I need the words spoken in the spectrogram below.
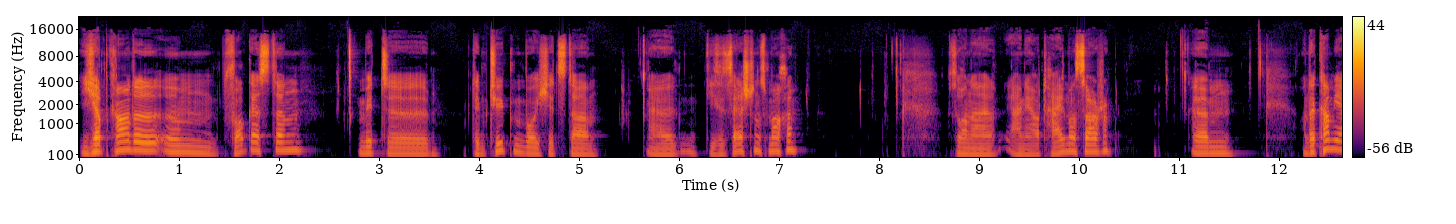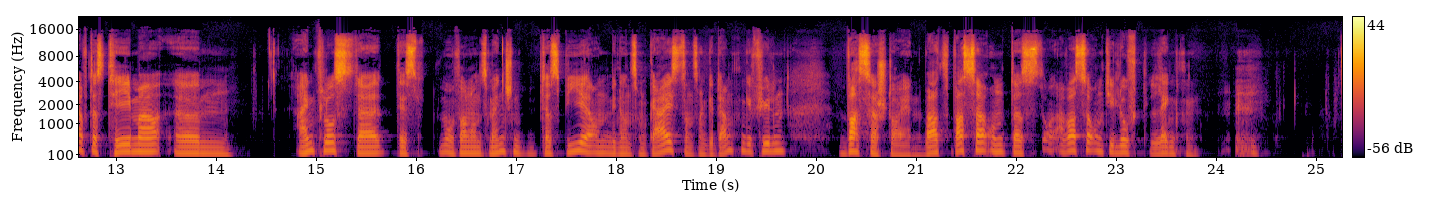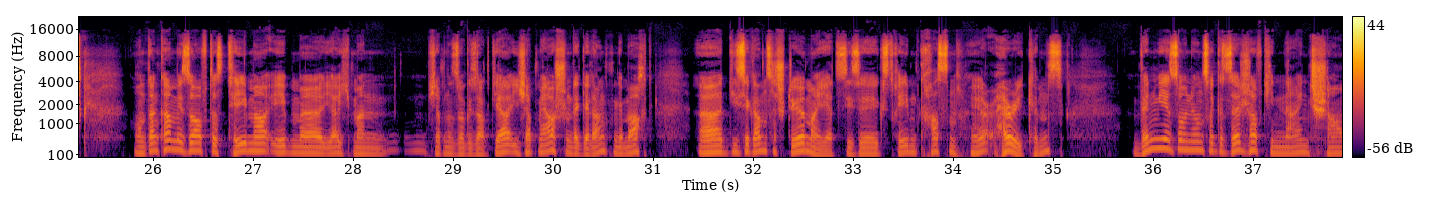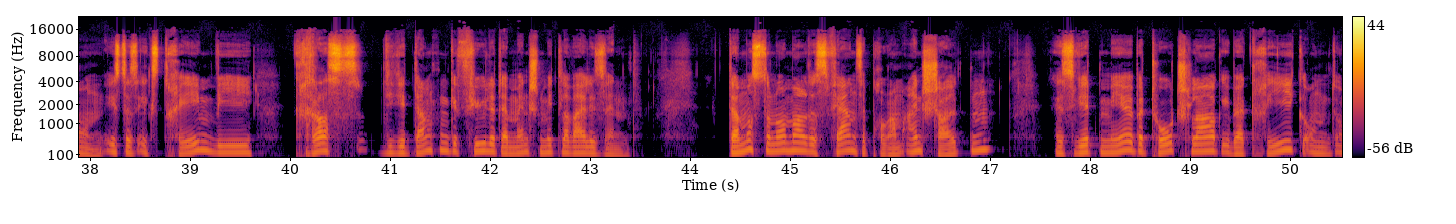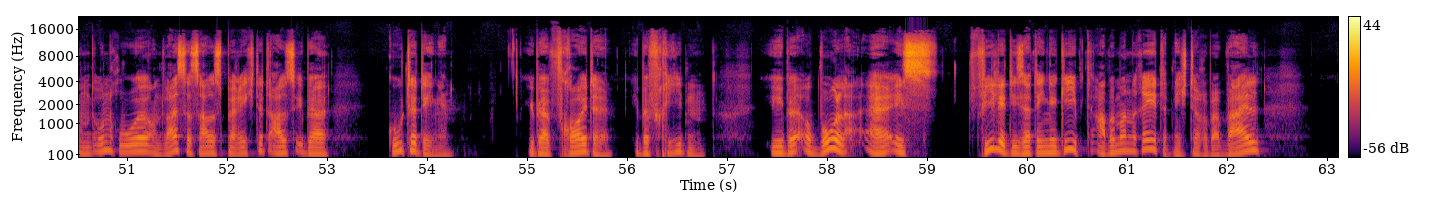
Ich habe gerade ähm, vorgestern mit äh, dem Typen, wo ich jetzt da äh, diese Sessions mache. So eine, eine Art Heilmassage. Ähm, und da kam ich auf das Thema ähm, Einfluss der, des, von uns Menschen, dass wir mit unserem Geist, unseren Gedankengefühlen Wasser steuern. Wasser und, das, Wasser und die Luft lenken. Und dann kam mir so auf das Thema eben, äh, ja, ich meine, ich habe nur so gesagt, ja, ich habe mir auch schon der Gedanken gemacht, äh, diese ganzen Stürmer jetzt, diese extrem krassen Hur Hurricanes, wenn wir so in unsere Gesellschaft hineinschauen, ist es extrem, wie krass die Gedankengefühle der Menschen mittlerweile sind. Da musst du nochmal das Fernsehprogramm einschalten. Es wird mehr über Totschlag, über Krieg und, und Unruhe und weiß das alles berichtet, als über gute Dinge über Freude, über Frieden, über, obwohl äh, es viele dieser Dinge gibt, aber man redet nicht darüber, weil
